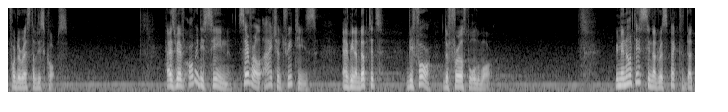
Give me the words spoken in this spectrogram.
for the rest of this course. As we have already seen, several IHL treaties have been adopted before the First World War. We may notice in that respect that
